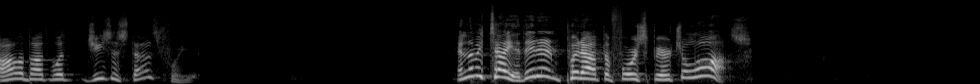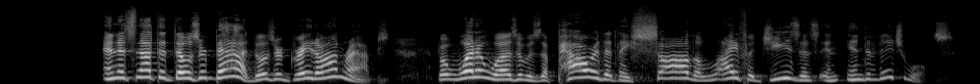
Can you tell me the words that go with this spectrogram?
all about what Jesus does for you. And let me tell you, they didn't put out the four spiritual laws. And it's not that those are bad, those are great on ramps. But what it was, it was the power that they saw the life of Jesus in individuals.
